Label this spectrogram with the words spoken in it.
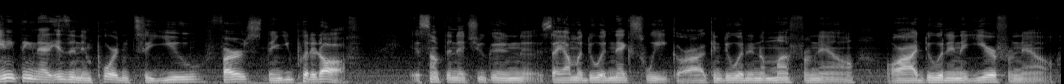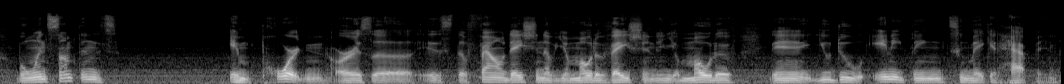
anything that isn't important to you first, then you put it off. It's something that you can say, I'm going to do it next week, or I can do it in a month from now, or I do it in a year from now. But when something's important or is a is the foundation of your motivation and your motive, then you do anything to make it happen.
